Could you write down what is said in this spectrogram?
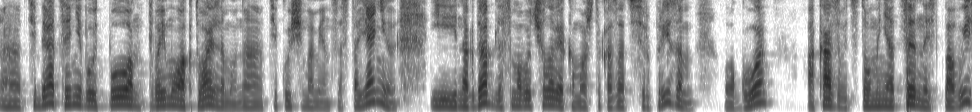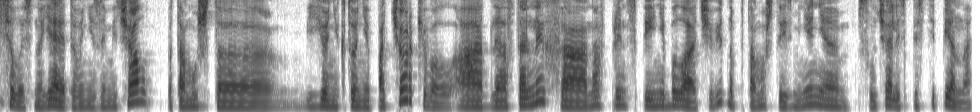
а, тебя оценивают по твоему актуальному на текущий момент состоянию, и иногда для самого человека может оказаться сюрпризом, ого, Оказывается, у меня ценность повысилась, но я этого не замечал, потому что ее никто не подчеркивал, а для остальных она, в принципе, и не была очевидна, потому что изменения случались постепенно.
